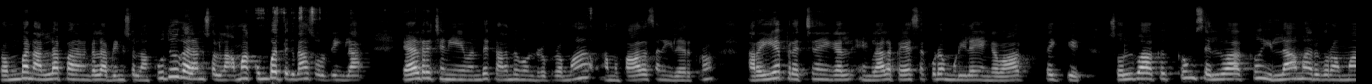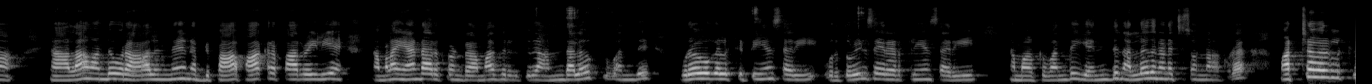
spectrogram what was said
ரொம்ப நல்ல பலன்கள் அப்படின்னு சொல்லலாம். குதூகலன்னு சொல்லலாம். அம்மா கும்பத்துக்கு தான் சொல்கிறீங்களா ஏழரை சனியை வந்து கலந்து கொண்டிருக்கிறோமா? நம்ம பாதசனியில் இருக்கிறோம். நிறைய பிரச்சனைகள். எங்களால் பேசக்கூட முடியல. எங்கள் வார்த்தைக்கு சொல்வாக்குக்கும் செல்வாக்கும் இல்லாமல் இருக்கிறோமா நான்லாம் வந்து ஒரு ஆளுன்னு நான் இப்படி பா பார்க்குற பார்வையிலேயே நம்மலாம் ஏண்டா இருக்கோன்ற மாதிரி இருக்குது. அந்த அளவுக்கு வந்து உறவுகள்கிட்டையும் சரி ஒரு தொழில் செய்கிற இடத்துலையும் சரி நமக்கு வந்து எந்த நல்லது நினச்சி சொன்னால் கூட மற்றவர்களுக்கு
